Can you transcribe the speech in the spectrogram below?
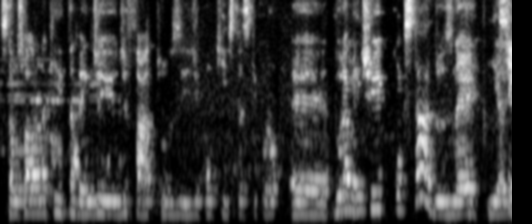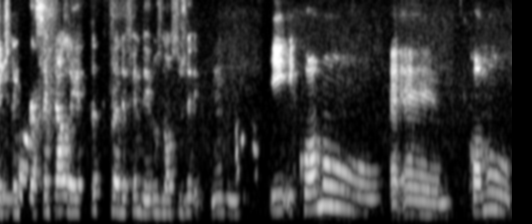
estamos falando aqui também de, de fatos e de conquistas que foram é, duramente conquistados, né? E a Sim. gente tem que estar sempre alerta para defender os nossos direitos. Uhum. E, e, como é, é como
